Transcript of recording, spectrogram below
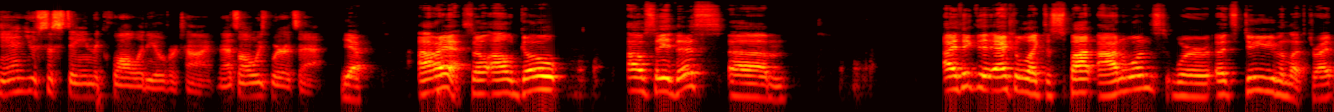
can you sustain the quality over time? That's always where it's at. yeah. All right. So I'll go. I'll say this. Um, I think the actual like the spot on ones were it's do you even lift right?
